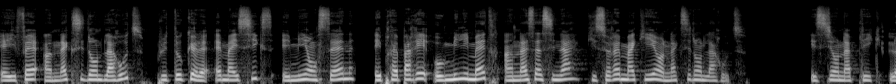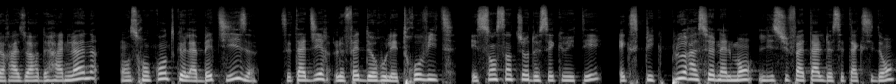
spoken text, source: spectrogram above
ait fait un accident de la route plutôt que le MI6 ait mis en scène et préparé au millimètre un assassinat qui serait maquillé en accident de la route. Et si on applique le rasoir de Hanlon, on se rend compte que la bêtise, c'est-à-dire le fait de rouler trop vite et sans ceinture de sécurité, explique plus rationnellement l'issue fatale de cet accident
